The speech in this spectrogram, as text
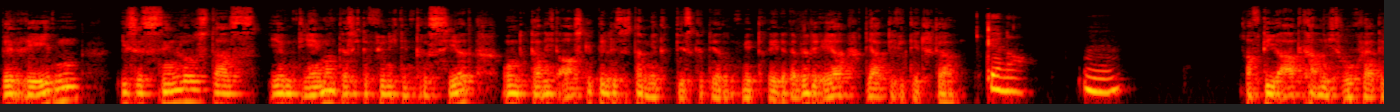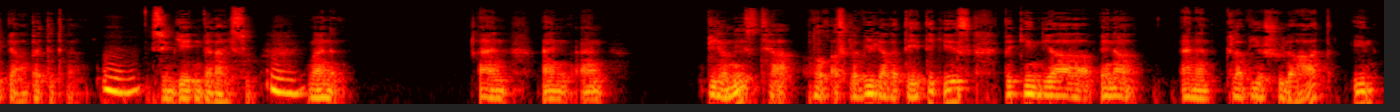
bereden, ist es sinnlos, dass irgendjemand, der sich dafür nicht interessiert und gar nicht ausgebildet ist, damit diskutiert und mitredet. Da würde eher die Aktivität stören. Genau. Mhm. Auf die Art kann nicht hochwertig gearbeitet werden. Mhm. Ist in jedem Bereich so. Mhm. Ich meine, ein, ein, ein Pianist, der noch als Klavierlehrer tätig ist, beginnt ja, wenn er einen Klavierschüler hat, ihn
